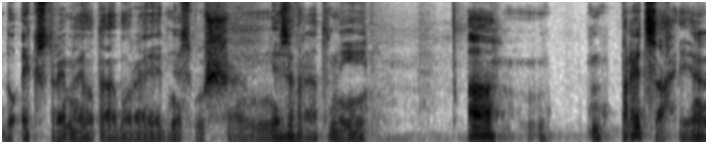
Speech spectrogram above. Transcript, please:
do extrémneho tábora je dnes už nezvratný. A predsa, je, e,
